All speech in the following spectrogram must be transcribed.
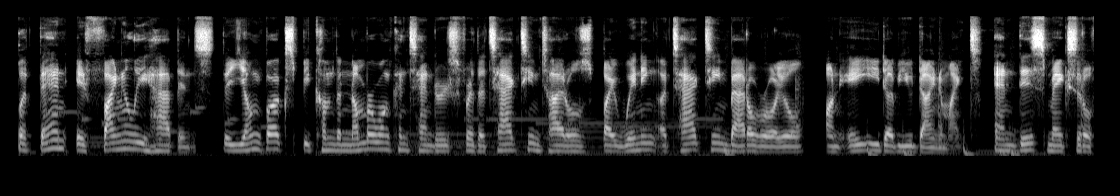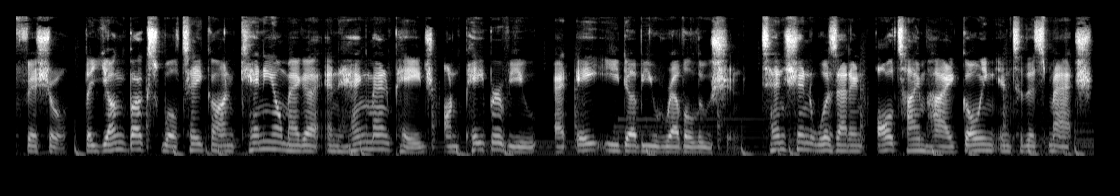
But then it finally happens. The Young Bucks become the number one contenders for the tag team titles by winning a tag team battle royal on AEW Dynamite. And this makes it official. The Young Bucks will take on Kenny Omega and Hangman Page on pay-per-view at AEW Revolution. Tension was at an all-time high going into this match,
